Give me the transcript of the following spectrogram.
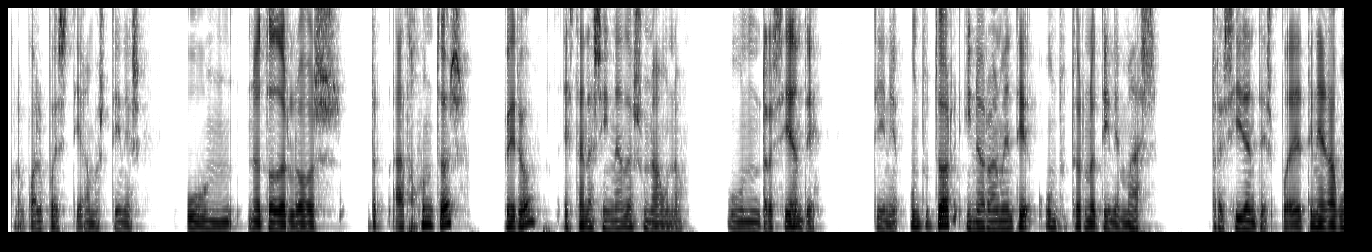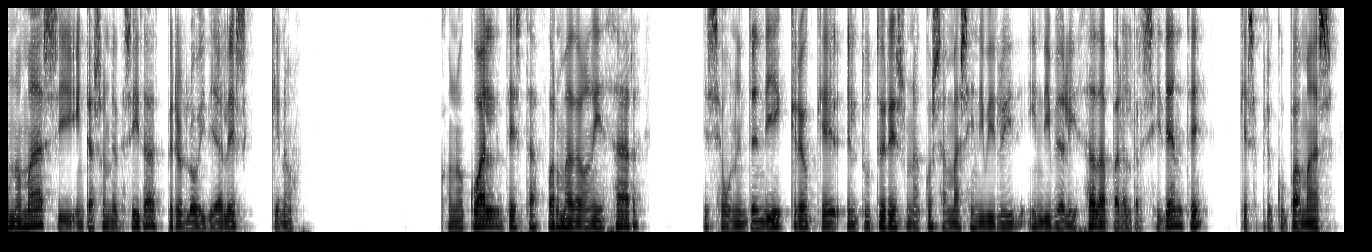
con lo cual pues digamos tienes un, no todos los adjuntos, pero están asignados uno a uno. Un residente tiene un tutor y normalmente un tutor no tiene más residentes. Puede tener alguno más y en caso de necesidad, pero lo ideal es que no. Con lo cual, de esta forma de organizar, según entendí, creo que el tutor es una cosa más individualizada para el residente, que se preocupa más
